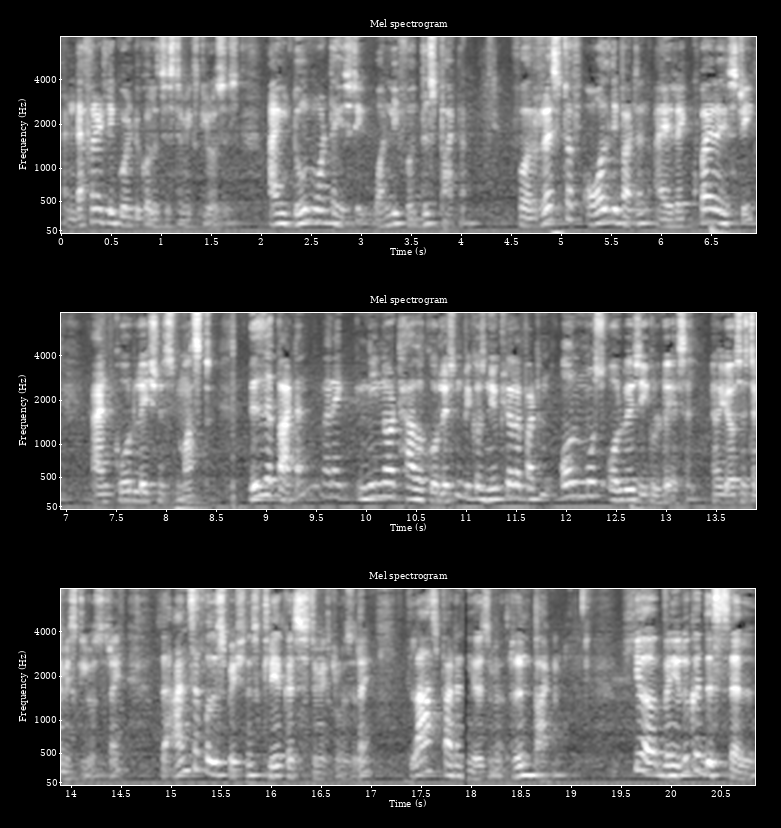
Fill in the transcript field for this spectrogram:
and definitely going to call it systemic sclerosis. I don't want a history only for this pattern. For rest of all the pattern, I require a history and correlation is must. This is a pattern where I need not have a correlation because nucleolar pattern almost always equal to SL, uh, your systemic sclerosis, right? The answer for this patient is clear cut systemic sclerosis, right? Last pattern here is a rim pattern. Here, when you look at this cell,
